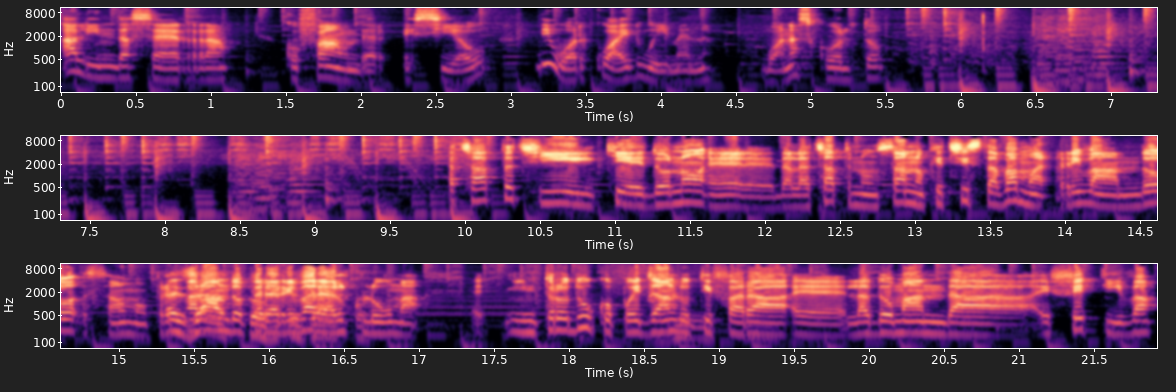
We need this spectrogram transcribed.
a Linda Serra, co-founder e CEO di Work Wide Women. Buon ascolto! Chat ci chiedono, e dalla chat non sanno che ci stavamo arrivando, stavamo preparando esatto, per arrivare esatto. al clou, ma eh, introduco, poi Gianlu ti farà eh, la domanda effettiva.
